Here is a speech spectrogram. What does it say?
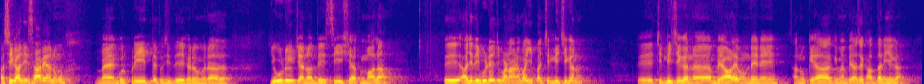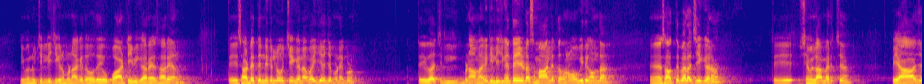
ਸਤਿ ਸ਼੍ਰੀ ਅਕਾਲ ਜੀ ਸਾਰਿਆਂ ਨੂੰ। ਮੈਂ ਗੁਰਪ੍ਰੀਤ ਤੇ ਤੁਸੀਂ ਦੇਖ ਰਹੇ ਹੋ ਮੇਰਾ YouTube ਚੈਨਲ ਦੇਸੀ ਸ਼ੈਫ ਮਾਲਾ। ਤੇ ਅੱਜ ਦੀ ਵੀਡੀਓ 'ਚ ਬਣਾਉਣ ਬਾਈ ਆਪਾਂ ਚਿੱਲੀ ਚਿਕਨ ਤੇ ਚਿੱਲੀ ਚਿਕਨ ਵਿਆਹ ਵਾਲੇ ਮੁੰਡੇ ਨੇ ਸਾਨੂੰ ਕਿਹਾ ਕਿ ਮੈਂ ਵਿਆਹ 'ਚ ਖਾਦਾ ਨਹੀਂ ਹੈਗਾ। ਵੀ ਮੈਨੂੰ ਚਿੱਲੀ ਚਿਕਨ ਬਣਾ ਕੇ ਦਿਓ ਤੇ ਉਹ ਪਾਰਟੀ ਵੀ ਕਰ ਰਿਹਾ ਸਾਰਿਆਂ ਨੂੰ। ਤੇ 3.5 ਕਿਲੋ ਚਿਕਨ ਆ ਬਾਈ ਜੀ ਅੱਜ ਆਪਣੇ ਕੋਲ। ਤੇ ਉਹਦਾ ਚਿੱਲੀ ਬਣਾਵਾਂਗੇ ਚਿੱਲੀ ਚਿਕਨ ਤੇ ਜਿਹੜਾ ਸਮਾਨ ਲਿੱਤਾ ਤੁਹਾਨੂੰ ਉਹ ਵੀ ਦਿਖਾਉਂਦਾ। ਸਭ ਤੋਂ ਪਹਿਲਾਂ ਚਿਕਨ ਤੇ ਸ਼ਿਮਲਾ ਮਿਰਚ, ਪਿਆਜ਼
